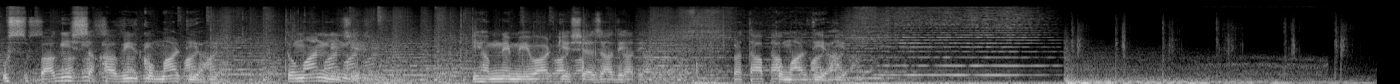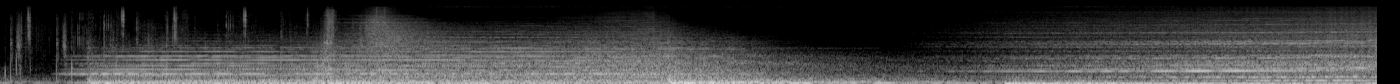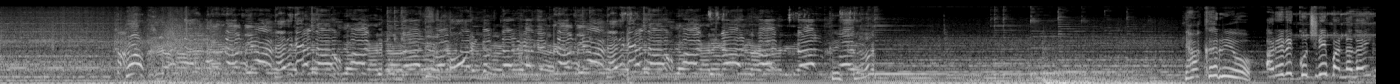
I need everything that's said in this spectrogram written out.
उस बागी सखावीर को मार दिया तो मान लीजिए कि हमने मेवाड़ के शहजादे प्रताप को मार दिया। कृष्णा क्या कर रहे हो? अरे अरे कुछ नहीं पन्ना दाई।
